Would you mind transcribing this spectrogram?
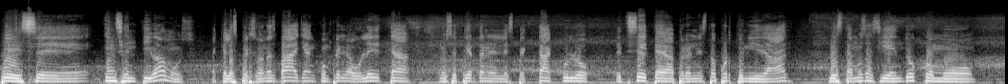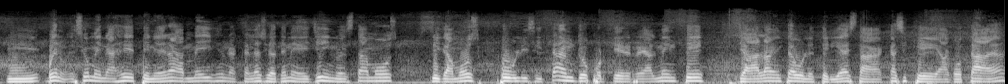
pues eh, incentivamos a que las personas vayan, compren la boleta, no se pierdan el espectáculo, etcétera, pero en esta oportunidad lo estamos haciendo como mm, bueno, ese homenaje de tener a Mayhem acá en la ciudad de Medellín, no estamos digamos publicitando porque realmente ya la venta de boletería está casi que agotada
